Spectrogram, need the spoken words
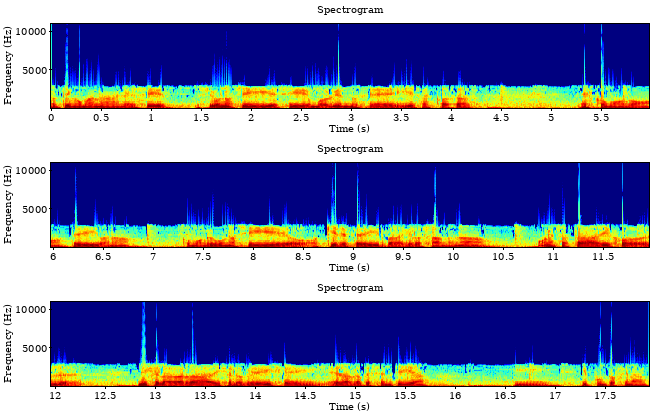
no tengo más nada que decir. Si uno sigue, sigue envolviéndose y esas cosas, es como, como te digo, ¿no? Como que uno sigue o quiere pedir para que lo llame, no. Uno ya está, dijo, dije la verdad, dije lo que dije y era lo que sentía y punto final.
